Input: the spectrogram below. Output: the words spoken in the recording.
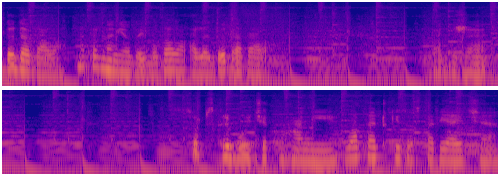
dodawała. Na pewno nie odejmowała, ale dodawała. Także subskrybujcie, kochani, łapeczki zostawiajcie,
